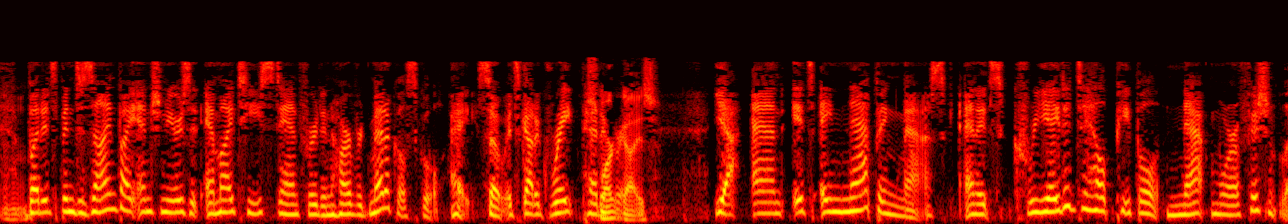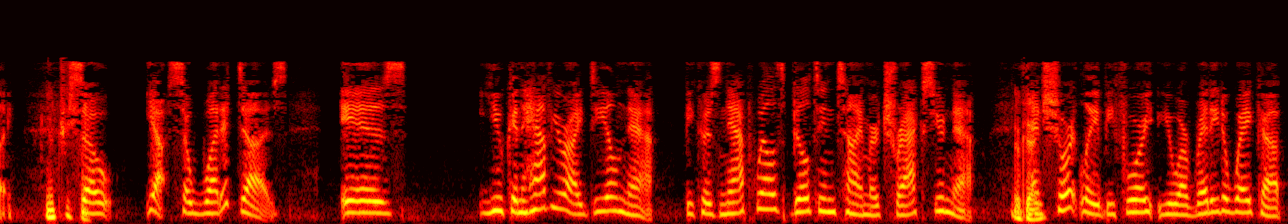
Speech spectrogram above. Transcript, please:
mm-hmm. but it's been designed by engineers at MIT, Stanford, and Harvard Medical School. Hey, so it's got a great pedigree. Smart guys. Yeah, and it's a napping mask, and it's created to help people nap more efficiently. Interesting. So, yeah, so what it does is you can have your ideal nap because Napwell's built-in timer tracks your nap. Okay. And shortly before you are ready to wake up,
